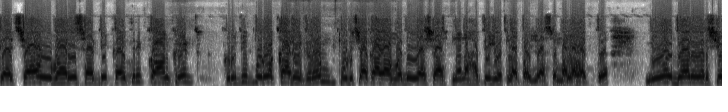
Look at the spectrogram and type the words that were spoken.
त्याच्या उभारीसाठी काहीतरी कॉन्क्रीट कृतीपूर्वक कार्यक्रम पुढच्या काळामध्ये या शासनानं हाती घेतला पाहिजे असं मला वाटतं. निवड दरवर्षी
